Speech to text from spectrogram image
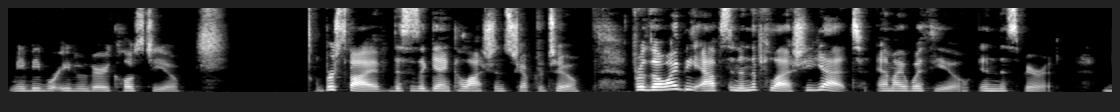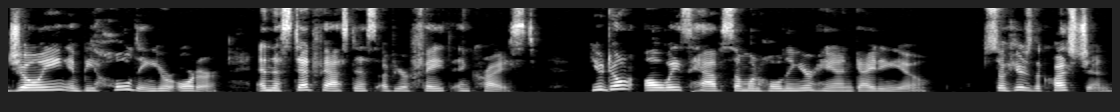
maybe were even very close to you. Verse 5, this is again Colossians chapter 2. For though I be absent in the flesh, yet am I with you in the Spirit, joying and beholding your order and the steadfastness of your faith in Christ. You don't always have someone holding your hand, guiding you. So here's the question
